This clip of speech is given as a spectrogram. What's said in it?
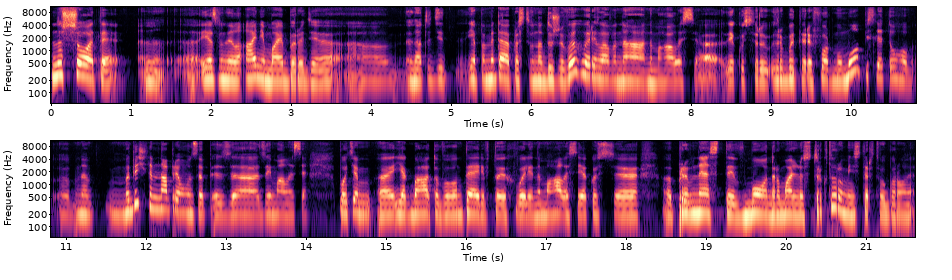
ну що ти? Е, я дзвонила Ані Майбороді. Е, вона тоді, я пам'ятаю, просто вона дуже вигоріла. Вона намагалася якусь зробити реформу МО. Після того вона медичним напрямом займалася. Потім, як багато волонтерів тої хвилі, намагалася якось привнести в МО нормальну структуру Міністерства оборони,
